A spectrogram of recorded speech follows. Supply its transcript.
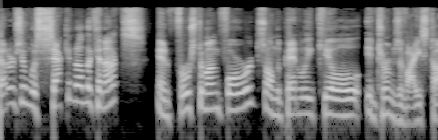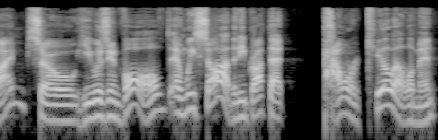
Pettersson was second on the Canucks and first among forwards on the penalty kill in terms of ice time. So he was involved and we saw that he brought that power kill element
